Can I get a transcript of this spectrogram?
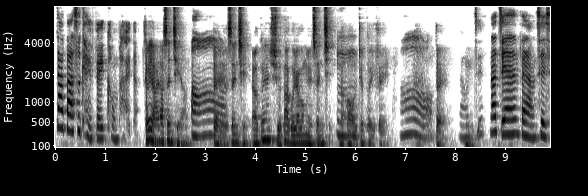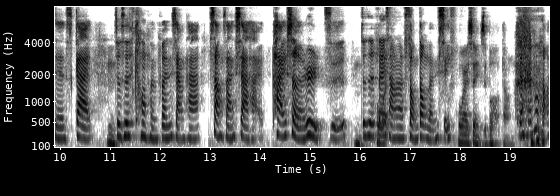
大坝是可以飞空拍的可以啊，要申请啊。哦，对，有申请，然后跟雪霸国家公园申请，嗯然后就可以飞。哦，对，了解。那今天非常谢谢 Sky，嗯，就是跟我们分享他上山下海拍摄的日子，嗯就是非常的耸动人心，户外摄影师不好当。对，不好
